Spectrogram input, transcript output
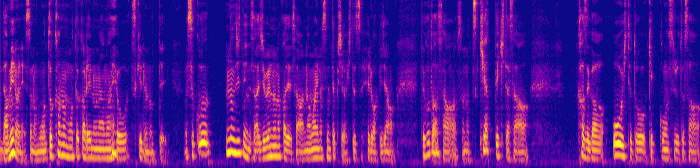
ダメよね。その元カノ元彼の名前をつけるのって。そこの時点でさ自分の中でさ名前の選択肢が一つ減るわけじゃん。ってことはさその付き合ってきたさ数が多い人と結婚するとさ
